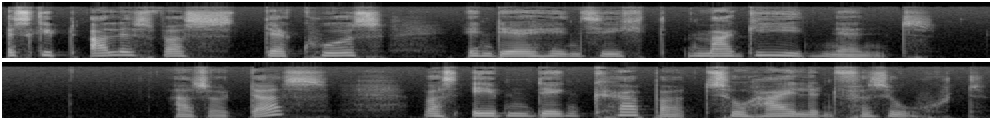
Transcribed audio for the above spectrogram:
Es gibt alles, was der Kurs in der Hinsicht Magie nennt. Also das, was eben den Körper zu heilen versucht,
